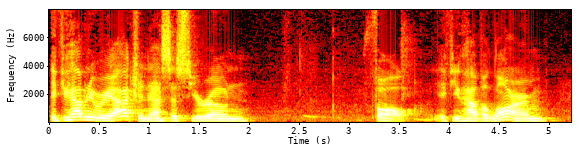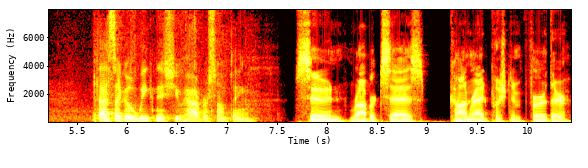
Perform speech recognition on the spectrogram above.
if you have any reaction, that's just your own fault. If you have alarm, that's like a weakness you have or something. Soon, Robert says, Conrad pushed him further.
